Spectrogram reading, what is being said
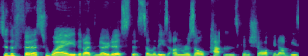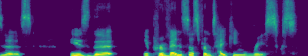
So, the first way that I've noticed that some of these unresolved patterns can show up in our business is that it prevents us from taking risks.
